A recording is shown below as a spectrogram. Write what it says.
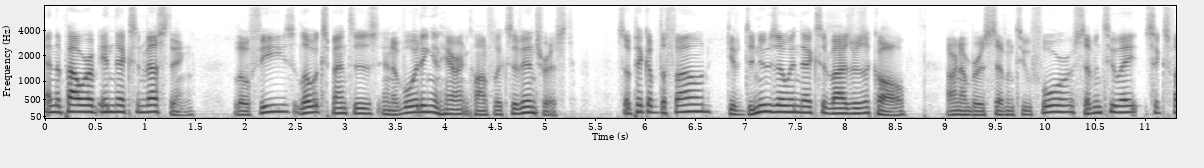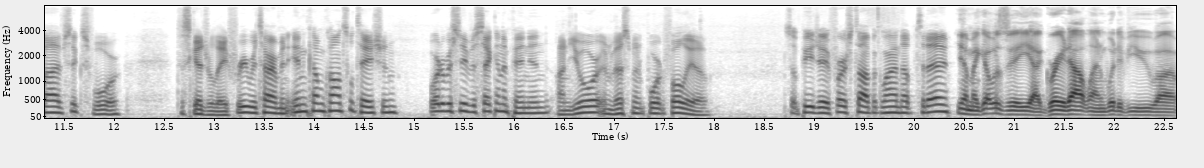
and the power of index investing, low fees, low expenses, and avoiding inherent conflicts of interest. So, pick up the phone, give DiNuzzo Index Advisors a call. Our number is 724 728 6564 to schedule a free retirement income consultation or to receive a second opinion on your investment portfolio. So, PJ, first topic lined up today. Yeah, Mike, that was a uh, great outline. What have you uh,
